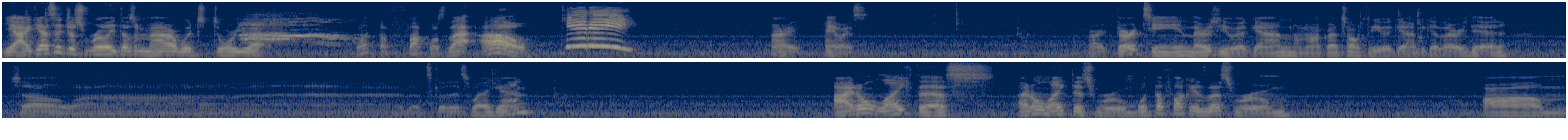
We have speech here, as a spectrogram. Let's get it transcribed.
yeah, I guess it just really doesn't matter which door you. What the fuck was that? Oh, kitty! Alright, anyways. Alright, 13, there's you again. I'm not going to talk to you again because I already did. So, uh, let's go this way again. I don't like this. I don't like this room. What the fuck is this room? Um,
